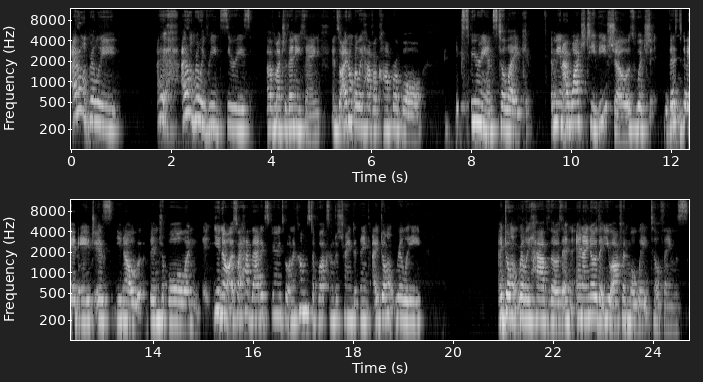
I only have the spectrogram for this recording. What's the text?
I don't really I I don't really read series of much of anything. And so I don't really have a comparable experience to like I mean, I watch TV shows, which this mm-hmm. day and age is, you know, bingeable and, you know, so I have that experience. But when it comes to books, I'm just trying to think, I don't really, I don't really have those. And, and I know that you often will wait till things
